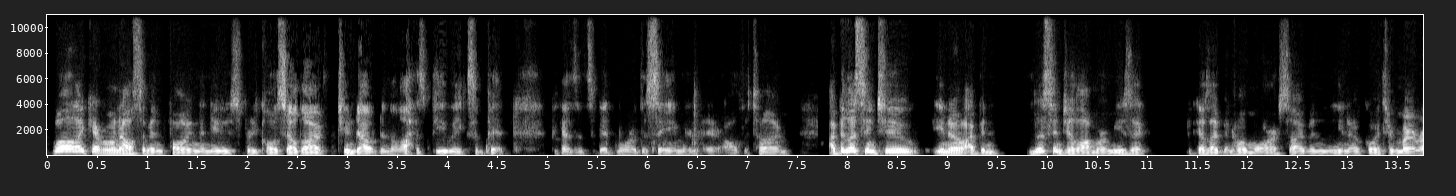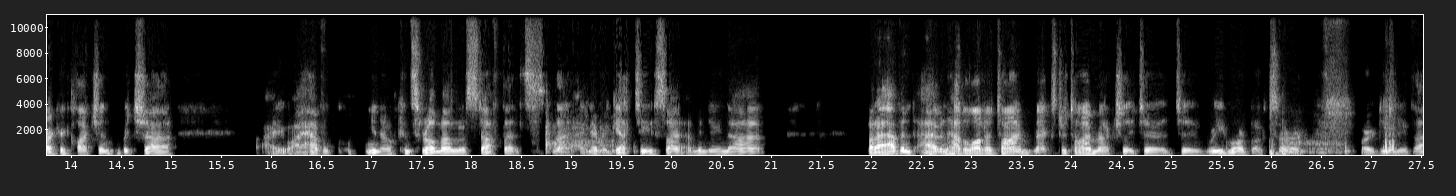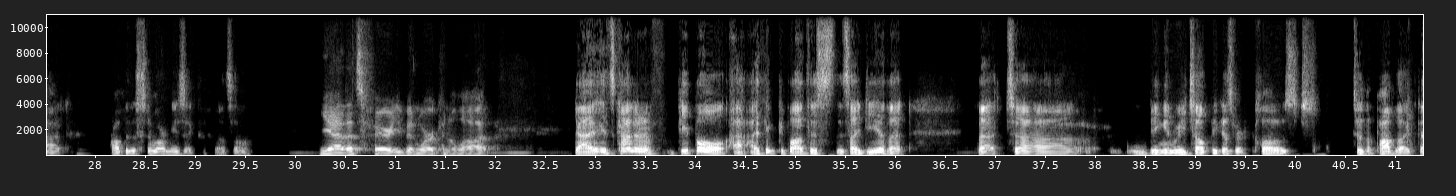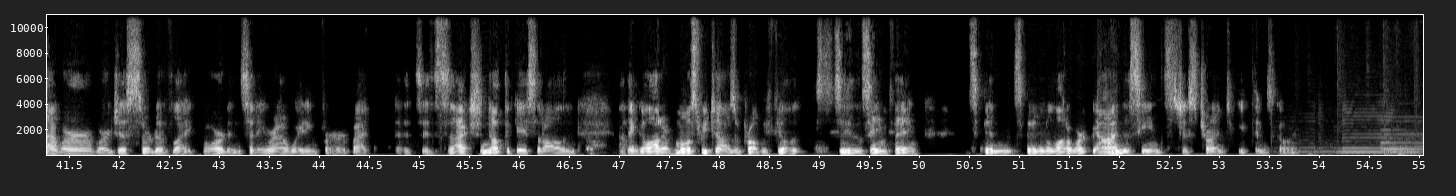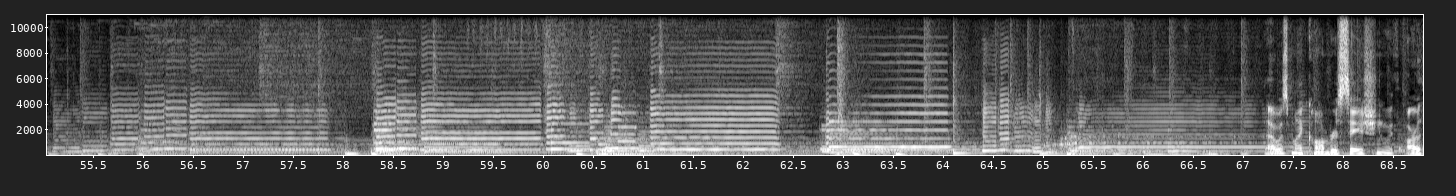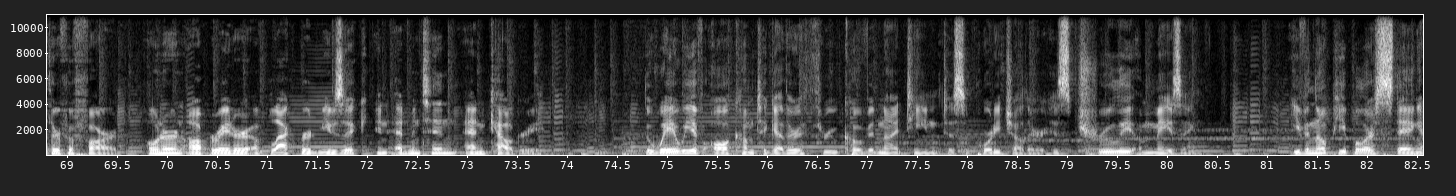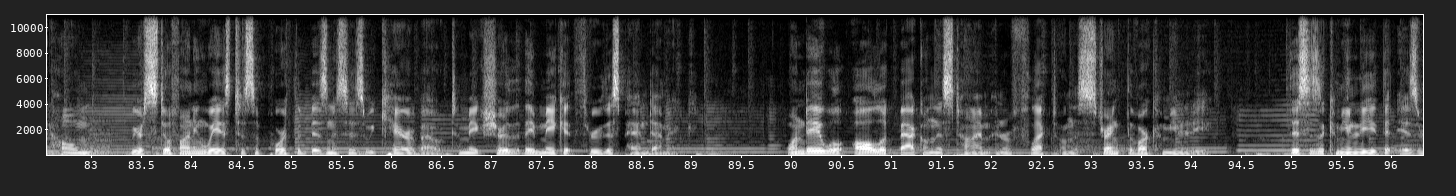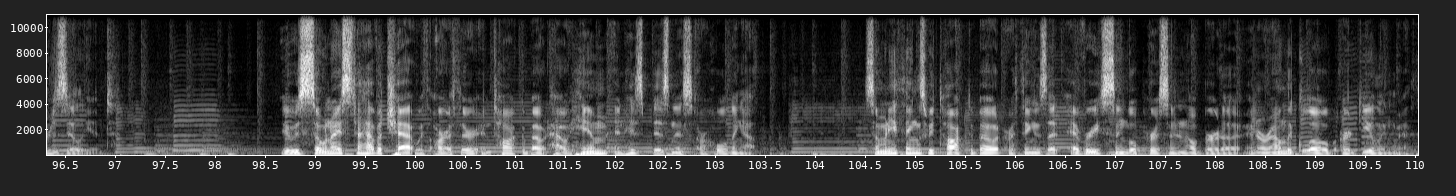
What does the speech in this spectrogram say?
Well, like everyone else, I've been following the news pretty closely. Although I've tuned out in the last few weeks a bit because it's a bit more of the same all the time. I've been listening to, you know, I've been listening to a lot more music because I've been home more. So I've been, you know, going through my record collection, which uh, I, I have a you know considerable amount of stuff that's that I never get to, so I, have been doing that. But I haven't I haven't had a lot of time, extra time actually, to to read more books or or do any of that. Probably listen to more music. That's all. Yeah, that's fair. You've been working a lot. Yeah, it's kind of people. I think people have this this idea that that uh, being in retail because we're closed to the public that we're we're just sort of like bored and sitting around waiting for her. But it's it's actually not the case at all. And I think a lot of most retailers would probably feel see the same thing. It's been it's been a lot of work behind the scenes, just trying to keep things going. That was my conversation with Arthur Fafard, owner and operator of Blackbyrd Myoozik in Edmonton and Calgary. The way we have all come together through COVID 19 to support each other is truly amazing. Even though people are staying at home, we are still finding ways to support the businesses we care about to make sure that they make it through this pandemic. One day we'll all look back on this time and reflect on the strength of our community. This is a community that is resilient. It was so nice to have a chat with Arthur and talk about how him and his business are holding up. So many things we talked about are things that every single person in Alberta and around the globe are dealing with.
